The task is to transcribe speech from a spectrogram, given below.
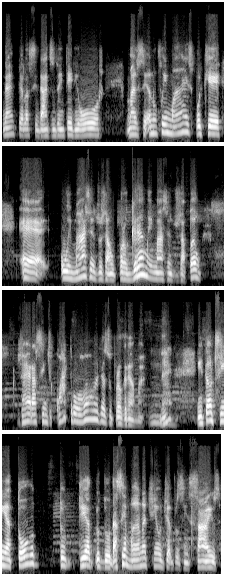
né, pelas cidades do interior. Mas eu não fui mais porque é, o Imagens do Japão, o programa Imagens do Japão, já era assim de quatro horas o programa, né? Então tinha todo do dia do- do- da semana tinha o dia dos ensaios,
